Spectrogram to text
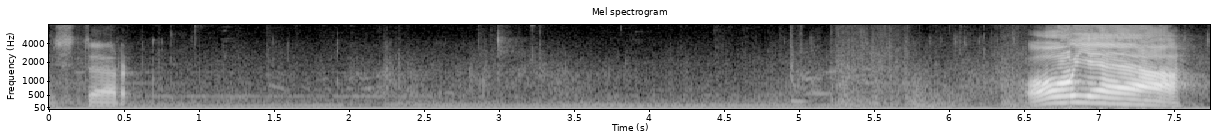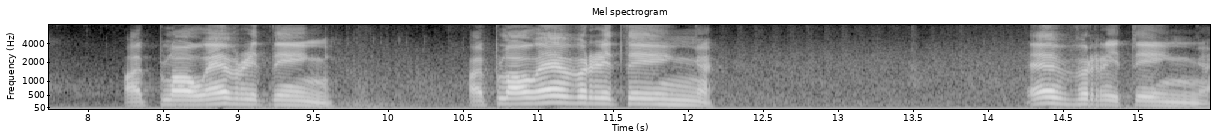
Is there... Oh yeah! I blow everything. I blow everything. Everything.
